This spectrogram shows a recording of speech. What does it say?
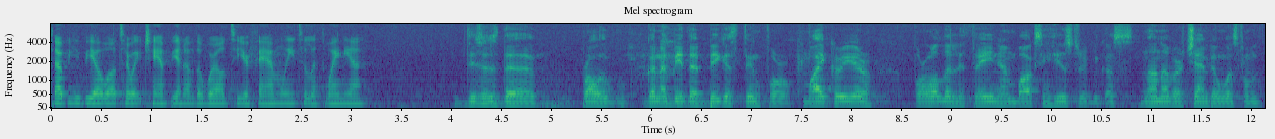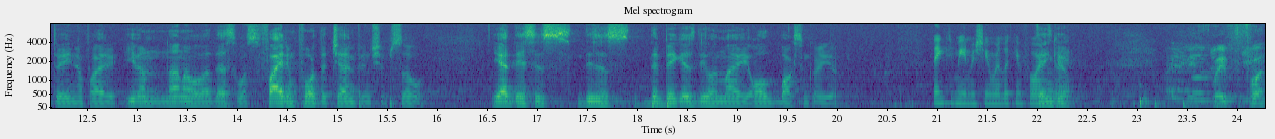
WBO welterweight champion of the world" to your family, to Lithuania? This is the probably gonna be the biggest thing for my career, for all the Lithuanian boxing history because none of our champion was from Lithuania fighting. Even none of us was fighting for the championship. So, yeah, this is this is the biggest deal in my whole boxing career. Thank you, Mean Machine. We're looking forward Thank to you. it. Be- Before,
